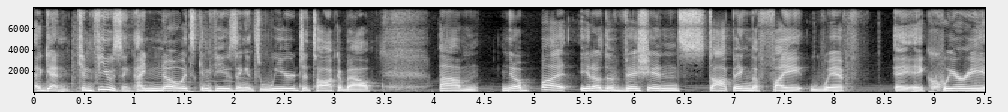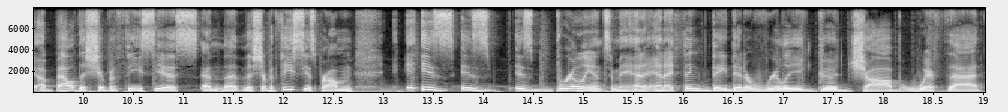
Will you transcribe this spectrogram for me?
again confusing. I know it's confusing. It's weird to talk about. Um you know but you know the vision stopping the fight with a, a query about the ship of theseus and the, the ship of theseus problem is is is brilliant to me. And, and i think they did a really good job with that.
